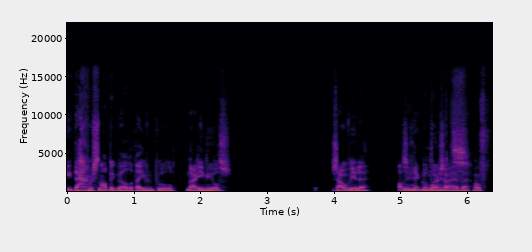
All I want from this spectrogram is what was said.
ik, daarom snap ik wel dat Evenepoel naar Ineos zou willen, als hij geen contract zou hebben. Of,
